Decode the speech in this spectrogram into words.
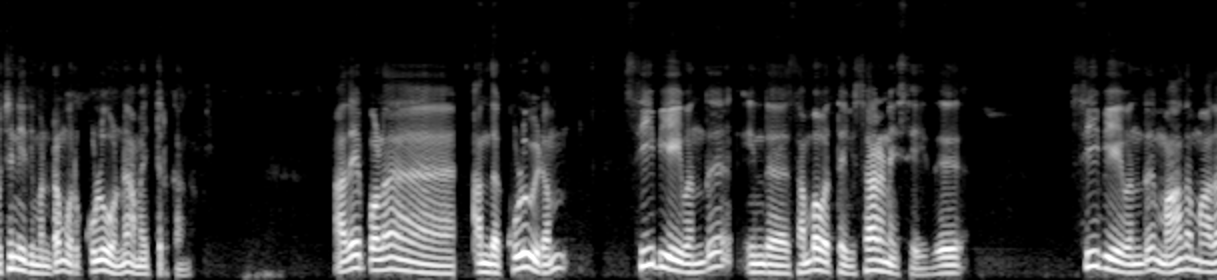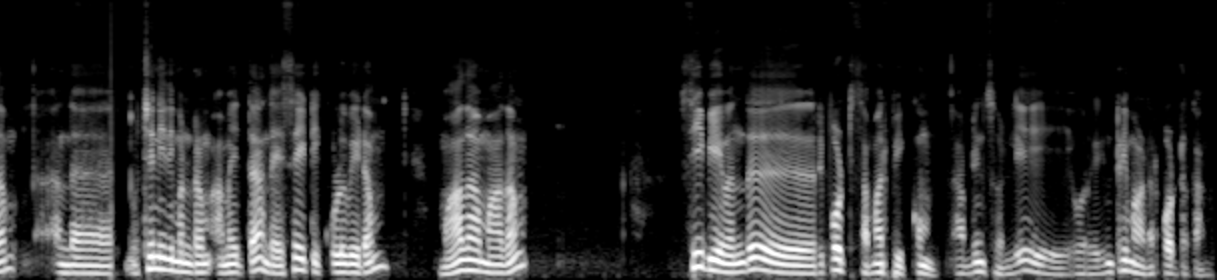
உச்சநீதிமன்றம் ஒரு குழு ஒன்று அமைத்திருக்காங்க. அதே போல் அந்த குழுவிடம் சிபிஐ வந்து இந்த சம்பவத்தை விசாரணை செய்து, சிபிஐ வந்து மாதம் மாதம் அந்த உச்சநீதிமன்றம் அமைத்த அந்த எஸ்ஐடி குழுவிடம் மாதா மாதம் சிபிஐ வந்து ரிப்போர்ட் சமர்ப்பிக்கும் அப்படின்னு சொல்லி ஒரு இன்ட்ரிம் ஆர்டர் போட்டிருக்காங்க.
